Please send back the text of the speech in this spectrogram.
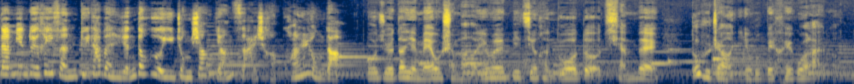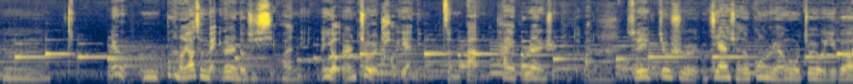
但面对黑粉对他本人的恶意重伤，杨紫还是很宽容的。我觉得也没有什么，因为毕竟很多的前辈都是这样一路被黑过来的。嗯，因为嗯不可能要求每一个人都去喜欢你，那有的人就是讨厌你，怎么办？他也不认识你，对吧？所以就是你既然选择公众人物，就有一个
